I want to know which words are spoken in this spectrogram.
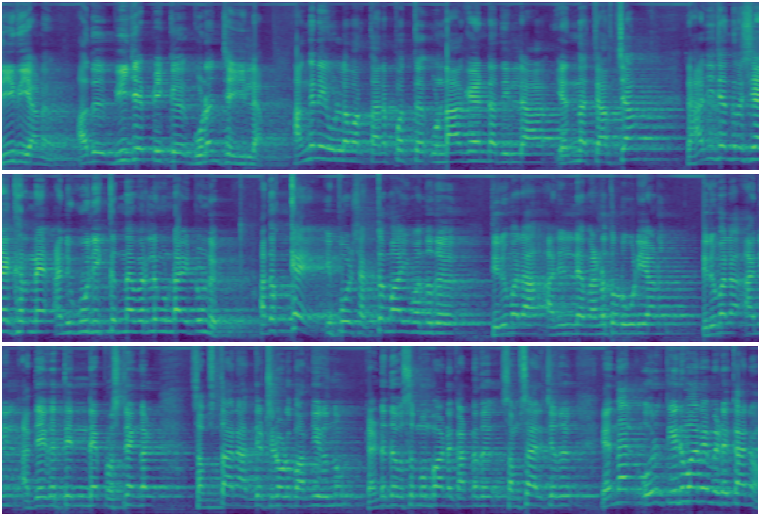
രീതിയാണ്. അത് ബി ജെ പിക്ക് ഗുണം ചെയ്യില്ല. അങ്ങനെയുള്ളവർ തലപ്പത്ത് ഉണ്ടാകേണ്ടതില്ല എന്ന ചർച്ച രാജീവ് ചന്ദ്രശേഖരനെ അനുകൂലിക്കുന്നവരിലും ഉണ്ടായിട്ടുണ്ട്. അതൊക്കെ ഇപ്പോൾ ശക്തമായി വന്നത് തിരുമല അനിലിന്റെ മരണത്തോടു കൂടിയാണ്. തിരുമല അനിൽ അദ്ദേഹത്തിന്റെ പ്രശ്നങ്ങൾ സംസ്ഥാന അധ്യക്ഷനോട് പറഞ്ഞിരുന്നു. രണ്ട് ദിവസം മുമ്പാണ് കണ്ടത് സംസാരിച്ചത്. എന്നാൽ ഒരു തീരുമാനമെടുക്കാനോ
